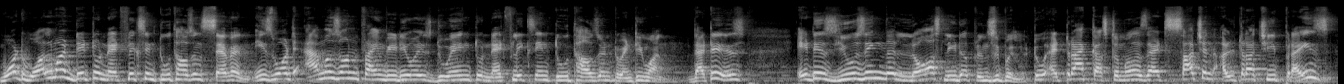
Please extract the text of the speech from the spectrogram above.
What Walmart did to Netflix in 2007 is what Amazon Prime Video is doing to Netflix in 2021. That is, it is using the loss leader principle to attract customers at such an ultra cheap price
